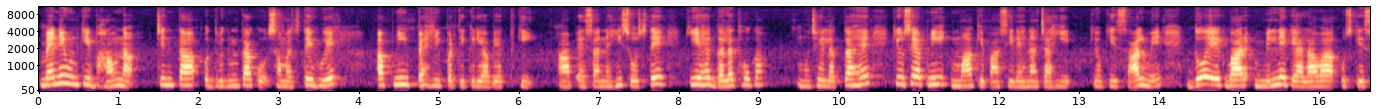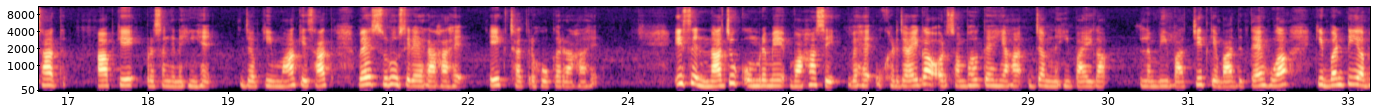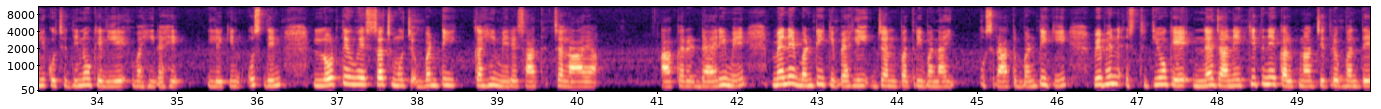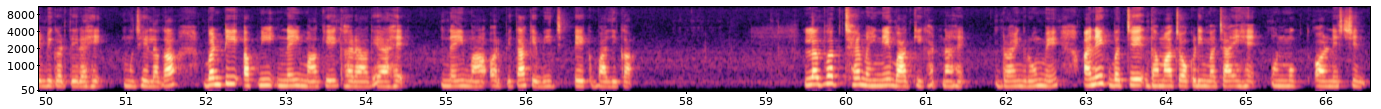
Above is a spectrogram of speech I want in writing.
मैंने उनकी भावना, चिंता, उद्विग्नता को समझते हुए अपनी पहली प्रतिक्रिया व्यक्त की। आप ऐसा नहीं सोचते कि यह गलत होगा? मुझे लगता है कि उसे अपनी माँ के पास ही रहना चाहिए, क्योंकि साल में दो एक बार मिलने के अलावा उसके साथ आपके प्रसंग नहीं हैं, जबकि माँ के साथ वह शुरू से रह रहा है, एक छत्र होकर रहा है। इस नाजुक उम्र में वहाँ से वह उखड़ जाएगा और संभवतः यहाँ जम नहीं पाएगा। लंबी बातचीत के बाद तय हुआ कि बंटी अभी कुछ दिनों के लिए वहीं रहे। लेकिन उस दिन लौटते हुए सचमुच बंटी कहीं मेरे साथ चला आया। आकर डायरी में मैंने बंटी की पहली जनपत्री बनाई। उस रात बंटी की विभिन्न स्थितियों के न जाने कितने कल्पना चित्र बनते बिगड़ते रहे। मुझे लगा, बंटी अपनी नई माँ के घर आ गया है। नई माँ और पिता के बीच एक बालिका। लगभग छह महीने बाद की घटना है। ड्राइंग रूम में अनेक बच्चे धमा चौकड़ी मचाए हैं, उन्मुक्त और निश्चिंत।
